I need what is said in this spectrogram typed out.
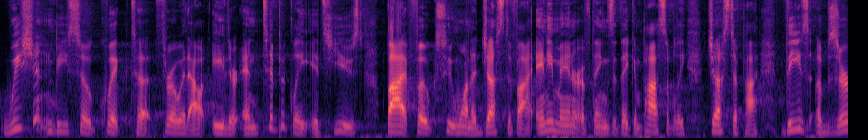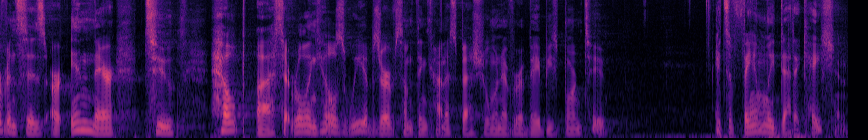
we shouldn't be so quick to throw it out either. And typically it's used by folks who want to justify any manner of things that they can possibly justify. These observances are in there to help us at Rolling Hills, we observe something kind of special whenever a baby's born, too. It's a family dedication.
